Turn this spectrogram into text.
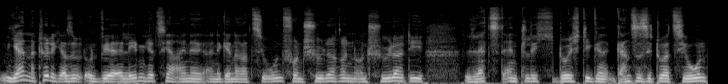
Ja, natürlich. Also, und wir erleben jetzt ja eine, eine Generation von Schülerinnen und Schülern, die letztendlich durch die ganze Situation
